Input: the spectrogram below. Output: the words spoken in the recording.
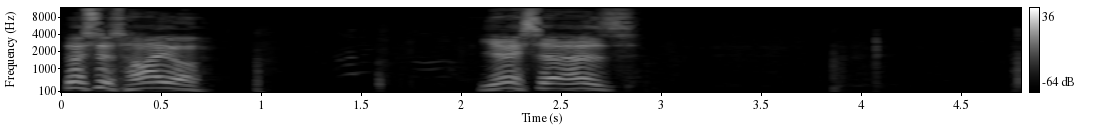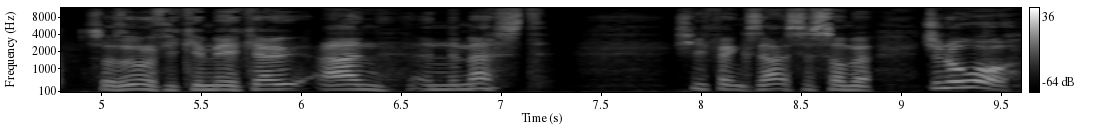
This is higher. Yes, it is. So I don't know if you can make out Anne in the mist. She thinks that's the summit. Do you know what?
